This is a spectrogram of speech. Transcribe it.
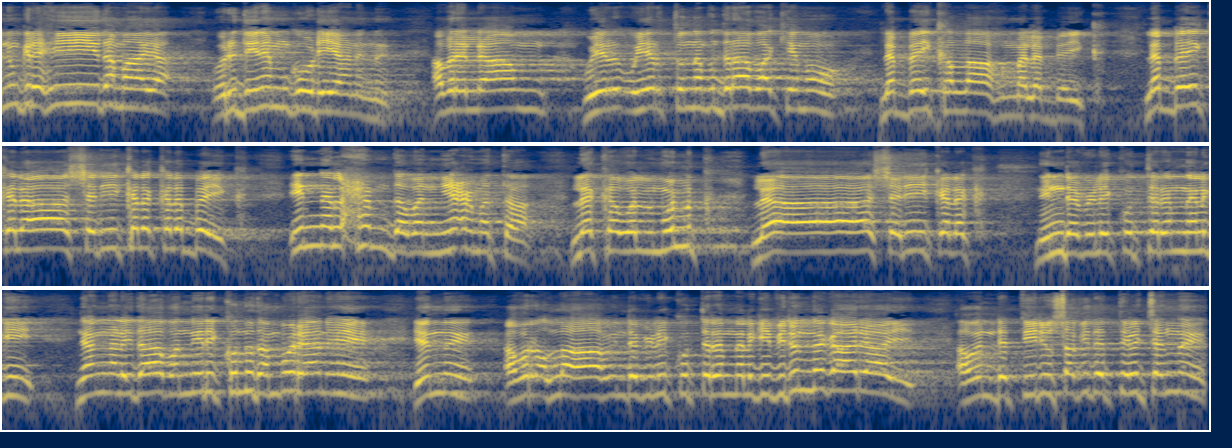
അനുഗ്രഹീതമായ ഒരു ദിനം കൂടിയാണിന്ന്. അവരെല്ലാം ഉയർ ഉയർത്തുന്ന മുദ്രാവാക്യമോ ലബ്ബൈക്ക് അല്ലാഹുമ്മ ലബ്ബൈക്ക് ലബ്ബൈക്ക് ലാ ശരീക ലക ലബ്ബൈക്ക് ഇന്നൽ ഹംദ വന്നിഅമത ലക വൽ മുൽക്ക് ലാ ശരീക ലക് നിന്റെ വിളിക്കുത്തരം നൽകി ഞങ്ങൾ ഇതാ വന്നിരിക്കുന്നു തമ്പുരാനെ എന്ന് അവർ അള്ളാഹുവിന്റെ വിളിക്കുത്തരം നൽകി വിരുന്നുകാരായി അവന്റെ തിരുസവിധത്തിൽ ചെന്ന്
